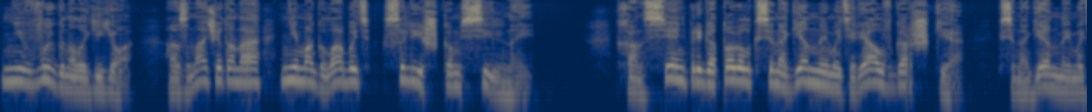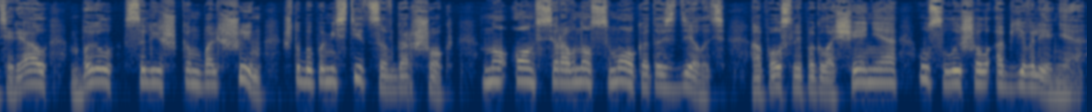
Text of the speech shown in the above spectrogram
не выгнало ее, а значит, она не могла быть слишком сильной. Хан Сень приготовил ксеногенный материал в горшке. Ксеногенный материал был слишком большим, чтобы поместиться в горшок, но он все равно смог это сделать, а после поглощения услышал объявление.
